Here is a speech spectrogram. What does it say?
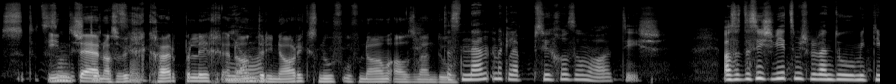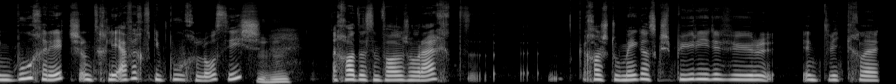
s- Tut es intern, also wirklich körperlich eine Ja. andere Nahrungsaufnahme, als wenn du... Das nennt man, glaube ich, psychosomatisch. Also das ist wie zum Beispiel, wenn du mit deinem Bauch redest und ein bisschen einfach auf deinen Bauch los ist, Mhm. kann das im Fall schon recht, kannst du mega das Gespür dafür entwickeln,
